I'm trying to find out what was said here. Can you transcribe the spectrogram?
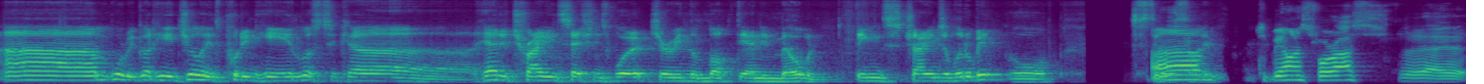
Um, what have we got here? Julian's put in here. Lustica, how did training sessions work during the lockdown in Melbourne? Things change a little bit, or still the Um, same? to be honest, for us, uh,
